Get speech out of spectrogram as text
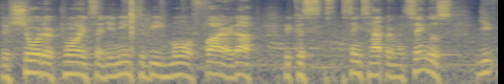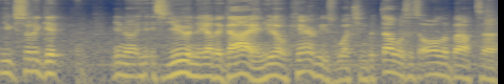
there's shorter points and you need to be more fired up because things happen with singles. You you sort of get, you know, it's you and the other guy and you don't care who's watching. But doubles is all about uh,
